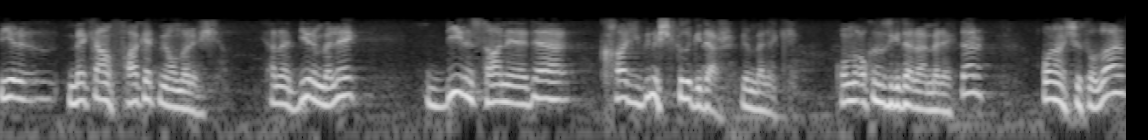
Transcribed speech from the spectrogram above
bir mekan fark etmiyor onlar için. Yani bir melek bir saniyede kaç bin ışık yılı gider bir melek. Onlar o kadar hızlı giderler melekler. Oradan çıktılar.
